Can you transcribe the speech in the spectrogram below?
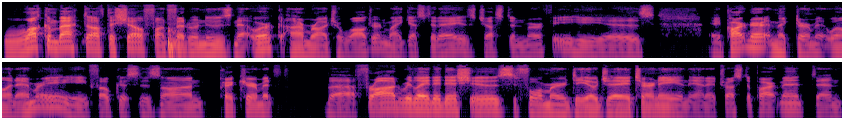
Welcome back to Off the Shelf on Federal News Network. I'm Roger Waldron. My guest today is Justin Murphy. He is a partner at McDermott Will and Emery. He focuses on procurement uh, fraud related issues, former DOJ attorney in the antitrust department, and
